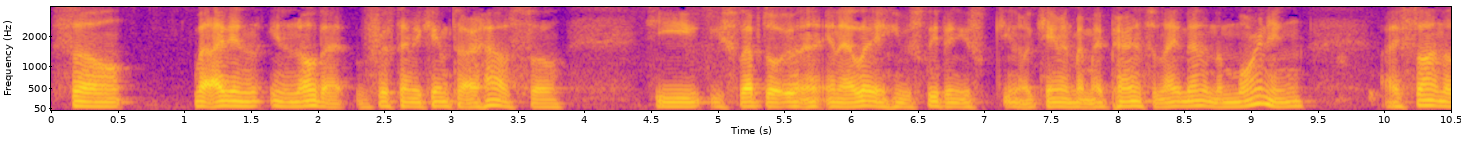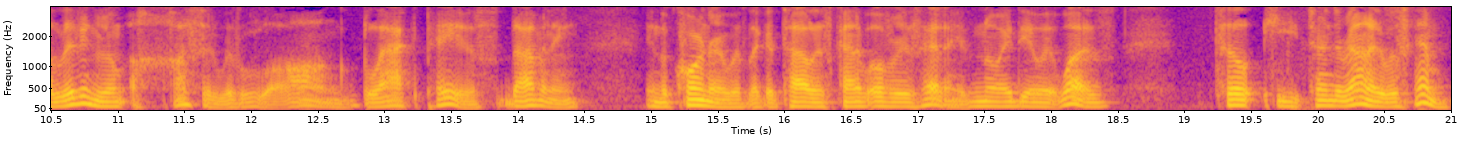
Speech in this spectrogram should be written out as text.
So, but I didn't even know that the first time he came to our house. So, he he slept in, in L.A. He was sleeping. He's you know he came and met my parents at night. And then in the morning, I saw in the living room a chassid with long black payas davening in the corner with like a talis kind of over his head. I had no idea what it was till he turned around and it was him.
